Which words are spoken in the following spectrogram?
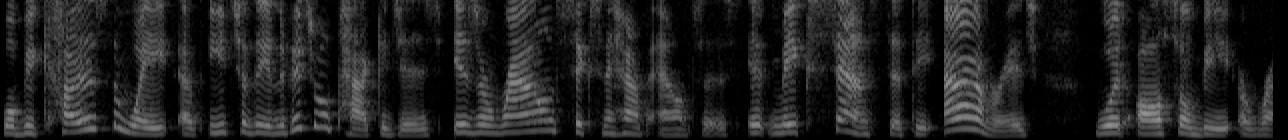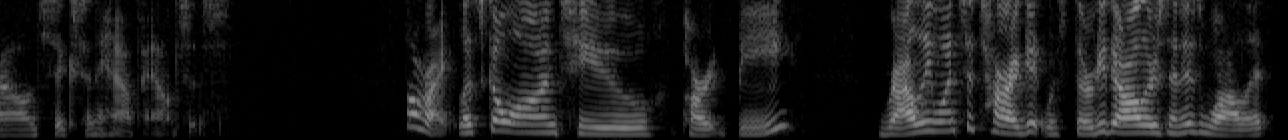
Well, because the weight of each of the individual packages is around six and a half ounces, it makes sense that the average would also be around six and a half ounces. All right, let's go on to part B. Rowley went to Target with $30 in his wallet.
